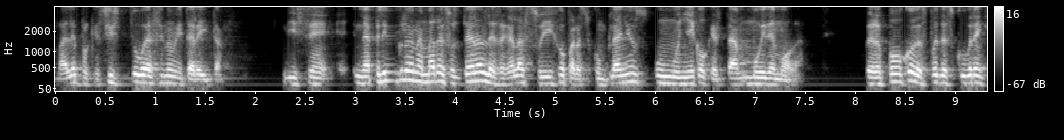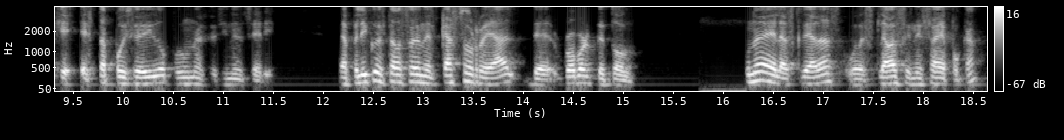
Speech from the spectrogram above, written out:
¿vale? Porque sí estuve haciendo mi tareita. Dice, en la película una madre soltera le regala a su hijo para su cumpleaños un muñeco que está muy de moda, pero poco después descubren que está poseído por un asesino en serie. La película está basada en el caso real de Robert the Doll. Una de las criadas o esclavas en esa época,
